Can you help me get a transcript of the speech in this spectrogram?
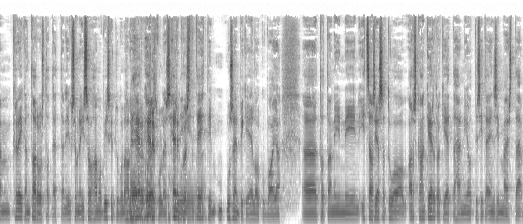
um, Kreikan tarustot, että niin yksi sellainen iso hahmo 50-luvulla oli Herkules. Herkules. Herkulesta niin, tehtiin joo. useampikin elokuva, ja uh, tota, niin, niin, itse asiassa tuo Arskahan kertokin, että hän niin otti siitä ensimmäistä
